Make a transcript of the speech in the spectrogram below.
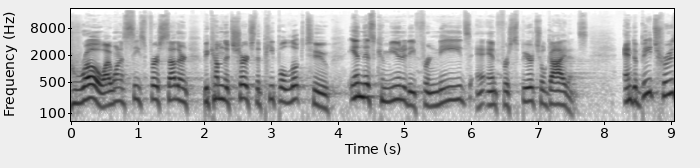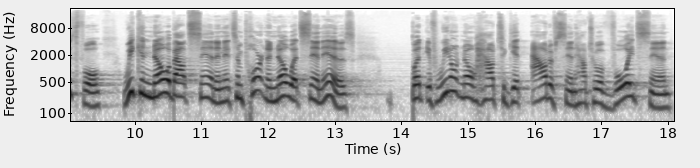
grow. I want to see First Southern become the church that people look to in this community for needs and for spiritual guidance. And to be truthful, we can know about sin, and it's important to know what sin is, but if we don't know how to get out of sin, how to avoid sin,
